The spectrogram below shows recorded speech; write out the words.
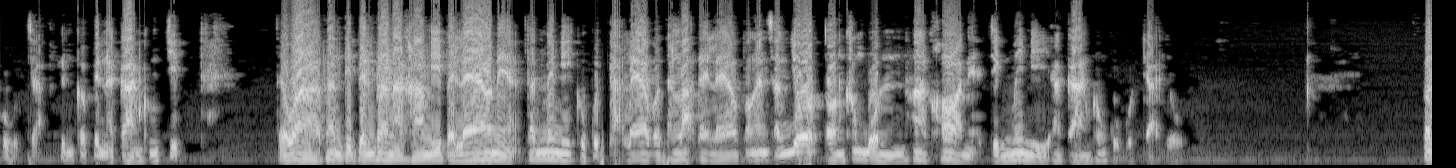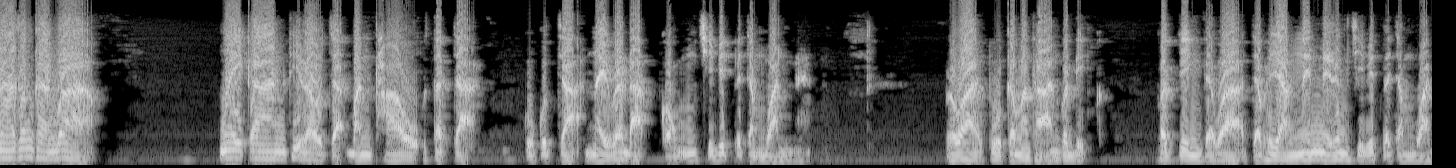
กุจจะซึ่งก็เป็นอาการของจิต แต่ว่าท่านที่เป็นพระนาคามีไปแล้วเนี่ย ท่านไม่มีกุกุจจะแล้วพท่านละได้แล้ว เพราะงั้นสังโยชน์ตอนข้างบนห้าข้อเนี่ย จึงไม่มีอาการของกุกุจจะอยู่ปัญหาสำคัญว่าในการที่เราจะบรรเทาอุตจัก กุกุจจะในระดับของชีวิตประจำวันนะเพราะว่าพูดกรรมฐานก็ดิก็จริงแต่ว่าจะพยายามเน้นในเรื่องชีวิตประจำวัน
